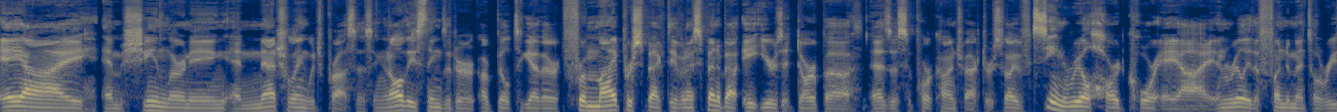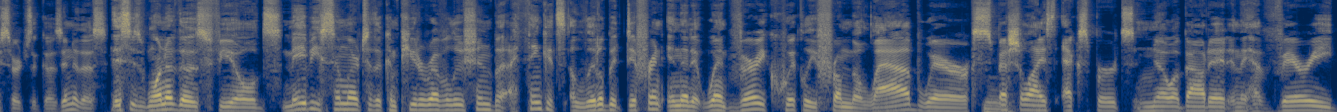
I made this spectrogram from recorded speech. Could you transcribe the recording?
AI and machine learning and natural language processing and all these things that are, are built together, from my perspective, and I spent about eight years at DARPA as a support contractor. So I've seen real hardcore AI and really the fundamental research that goes into this. This is one of those fields, maybe similar to the computer revolution, but I think it's a little bit different in that it went very quickly from the lab where hmm. specialized experts know about it and they have very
